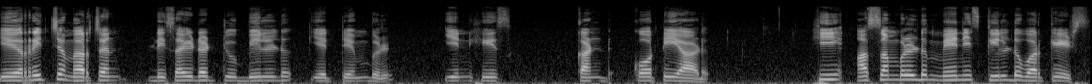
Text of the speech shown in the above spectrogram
a rich merchant decided to build a temple in his courtyard. He assembled many skilled workers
